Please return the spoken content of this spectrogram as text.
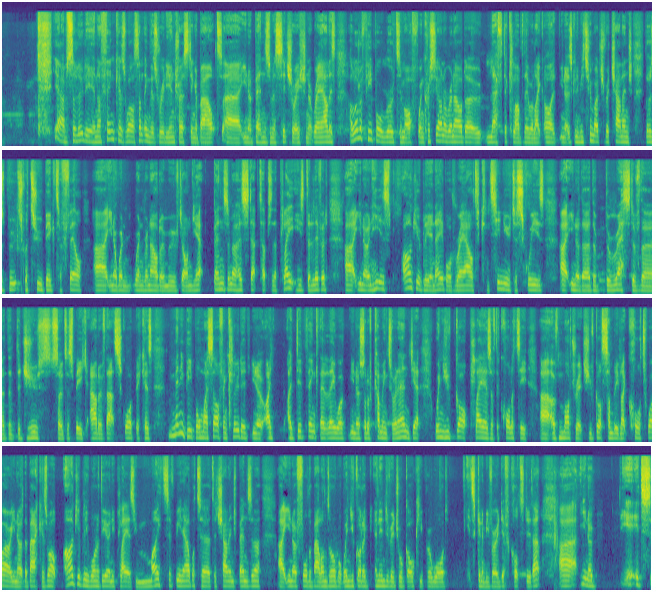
Yeah, absolutely. And I think as well, something that's really interesting about, uh, you know, Benzema's situation at Real is a lot of people wrote him off when Cristiano Ronaldo left the club. They were like, oh, you know, it's going to be too much of a challenge. Those boots were too big to fill, uh, you know, when, when Ronaldo moved on. Yet Benzema has stepped up to the plate. He's delivered, uh, you know, and he has arguably enabled Real to continue to squeeze, uh, you know, the, the the rest of the, the the juice, so to speak, out of that squad. Because many people, myself included, you know, I I did think that they were, you know, sort of coming to an end. Yet when you've got players of the quality uh, of Modric, you've got somebody like Courtois, you know, at the back as well. Arguably one of the only players who might have been able to to challenge Benzema, uh, you know, for the Ballon d'Or. But when you've got a, an individual goalkeeper award, it's going to be very difficult to do that. Uh, you know, it's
